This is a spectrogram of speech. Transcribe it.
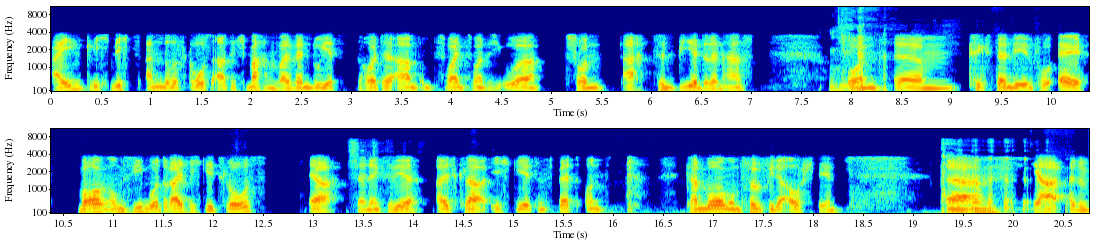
eigentlich nichts anderes großartig machen, weil wenn du jetzt heute Abend um 22 Uhr schon 18 Bier drin hast und ähm, kriegst dann die Info, ey, morgen um 7.30 Uhr geht's los, ja, dann denkst du dir, alles klar, ich gehe jetzt ins Bett und kann morgen um 5 wieder aufstehen. ähm, ja, also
